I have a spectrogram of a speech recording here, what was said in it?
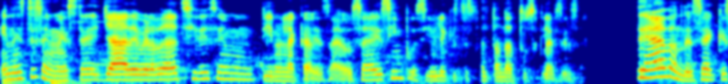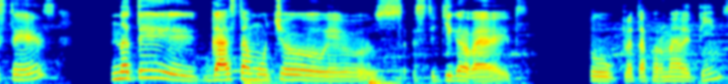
en este semestre ya de verdad sí deseen un tiro en la cabeza. O sea, es imposible que estés faltando a tus clases. Sea donde sea que estés, no te gasta mucho este, gigabytes tu plataforma de Teams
